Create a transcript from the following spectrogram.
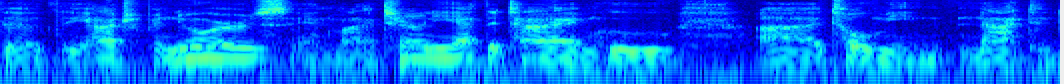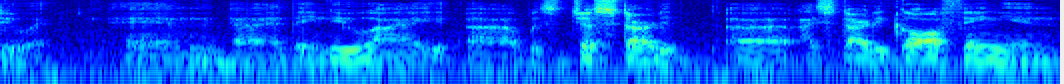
the, the entrepreneurs and my attorney at the time who uh, told me not to do it and uh, they knew I uh, was just started. Uh, I started golfing, and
